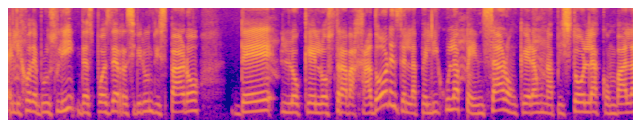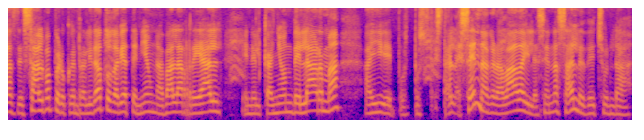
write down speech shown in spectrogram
el hijo de Bruce Lee, después de recibir un disparo de lo que los trabajadores de la película pensaron que era una pistola con balas de salva, pero que en realidad todavía tenía una bala real en el cañón del arma. Ahí eh, pues, pues está la escena grabada y la escena sale, de hecho, en la,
